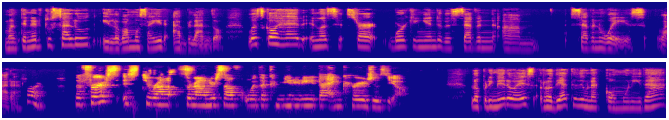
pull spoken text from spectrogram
mantener tu salud y lo vamos a ir hablando. Let's go ahead and let's start working into the seven um, seven ways, Lara. Sure. The first is to surround yourself with a community that encourages you. Lo primero es rodearte de una comunidad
